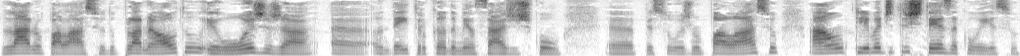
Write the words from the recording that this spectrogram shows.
Lá no Palácio do Planalto, eu hoje já uh, andei trocando mensagens com uh, pessoas no Palácio, há um clima de tristeza com isso.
